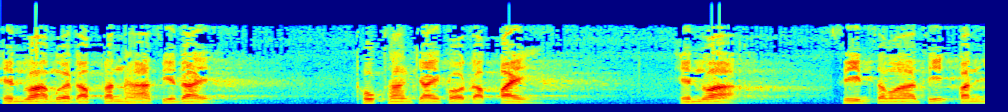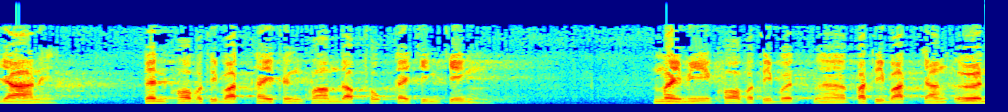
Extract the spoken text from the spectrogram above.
เห็นว่าเมื่อดับตัณหาเสียได้ ทุกทางใจก็ดับไป เห็นว่า ศีลสมาธิปัญญานี่ เป็นข้อปฏิบัติให้ถึงความดับทุกข์ได้จริง ๆ ไม่มีข้อปฏิบัติปฏิบัติอย่างอื่น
